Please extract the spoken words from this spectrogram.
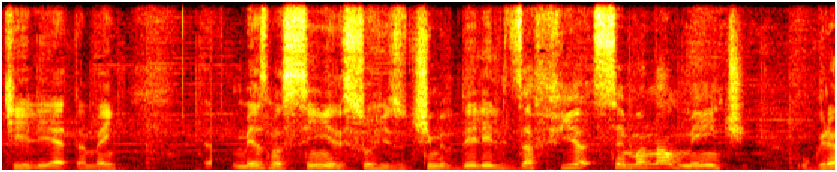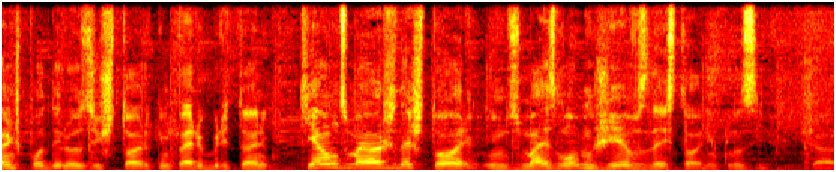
que ele é também. Mesmo assim, esse sorriso tímido dele, ele desafia semanalmente o grande, poderoso e histórico Império Britânico, que é um dos maiores da história, um dos mais longevos da história, inclusive. Já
